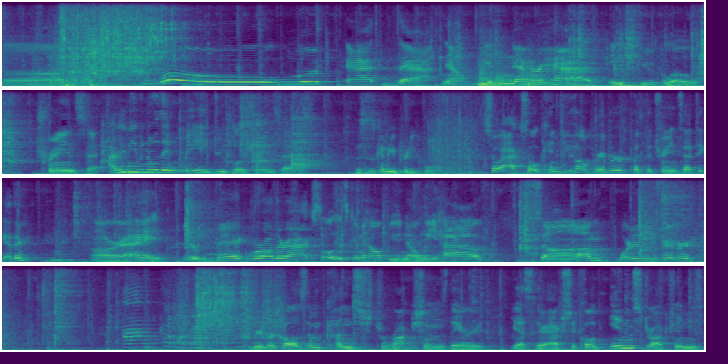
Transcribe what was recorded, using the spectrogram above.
Uh, whoa, look at that. Now, we have never had a Duplo train set. I didn't even know they made Duplo train sets. This is gonna be pretty cool. So Axel, can you help River put the train set together? All right, your big brother Axel is gonna help you. Now we have some, what are these, River? Um, construction. River calls them constructions. They're, yes, they're actually called instructions,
